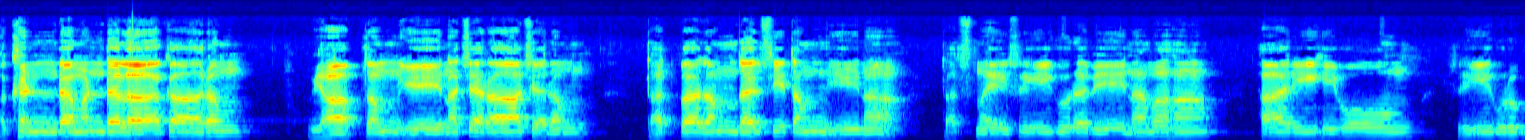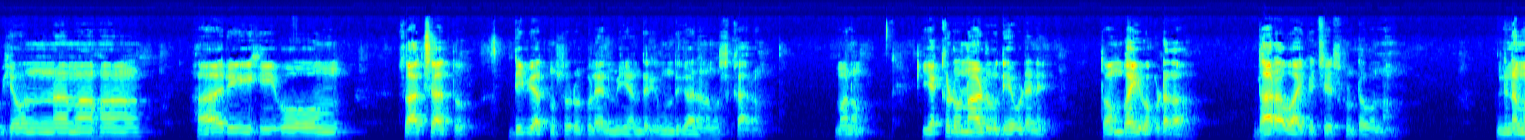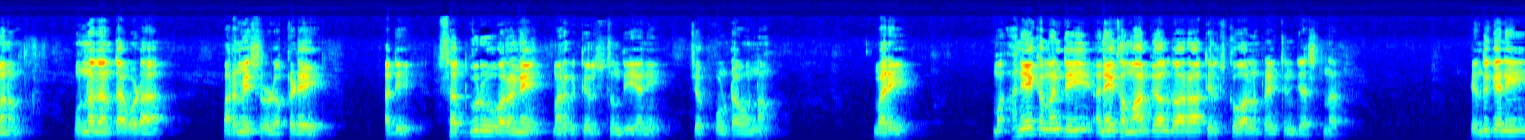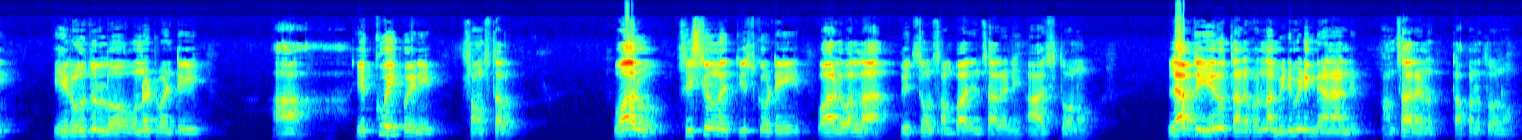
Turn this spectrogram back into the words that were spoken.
అఖండమండలాకారం వ్యాప్తం ఏన చరాచరం తత్పదం దర్శితం ఏన. తస్మై శ్రీగురవే నమ. హరి ఓం శ్రీగురుభ్యో నమ. హరి ఓం. సాక్షాత్తు దివ్యాత్మ స్వరూపులైన మీ అందరికీ ముందుగా నమస్కారం. మనం ఎక్కడున్నాడు దేవుడని తొంభై ఒకటగా ధారావాహిక చేసుకుంటూ ఉన్నాం. నిన్న మనం ఉన్నదంతా కూడా పరమేశ్వరుడు ఒక్కడే. అది సద్గురువు వలనే మనకు తెలుస్తుంది అని చెప్పుకుంటూ ఉన్నాం. మరి అనేక మంది అనేక మార్గాల ద్వారా తెలుసుకోవాలని ప్రయత్నం చేస్తున్నారు. ఎందుకని? ఈ రోజుల్లో ఉన్నటువంటి ఆ ఎక్కువైపోయిన సంస్థలు వారు శిష్యులను తీసుకొని వాళ్ళ వల్ల విత్తం సంపాదించాలని ఆశతోనూ లేకపోతే ఏదో తనకున్న మిడిమిడి జ్ఞానాన్ని అంశాలను తపనతోనూ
